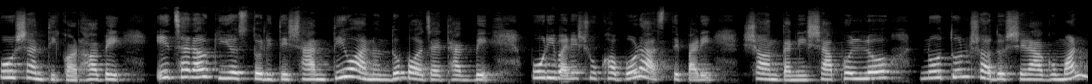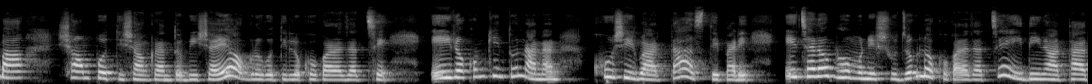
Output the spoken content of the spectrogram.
প্রশান্তিকর হবে। এছাড়াও গৃহস্থলিতে শান্তি ও আনন্দ বজায় থাকবে। পরিবারে সুখবর আসতে পারে। সন্তানের সাফল্য, নতুন সদস্যের আগমন বা সম্পত্তি সংক্রান্ত বিষয়ে অগ্রগতি লক্ষ্য করা যাচ্ছে। এই রকম কিন্তু নানান খুশির বার্তা আসতে পারে। এছাড়াও ভ্রমণের সুযোগ লক্ষ্য করা যাচ্ছে এই দিন, অর্থাৎ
